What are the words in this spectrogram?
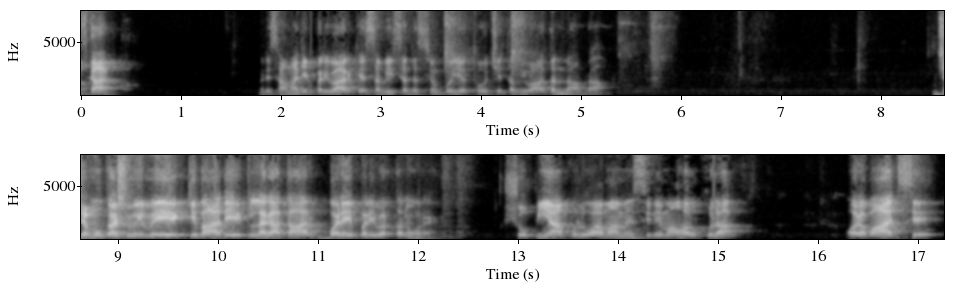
नमस्कार। मेरे सामाजिक परिवार के सभी सदस्यों को यथोचित अभिवादन, राम राम। जम्मू कश्मीर में एक के बाद एक लगातार बड़े परिवर्तन हो रहे हैं। शोपियाँ, पुलवामा में सिनेमा हॉल खुला और अब आज से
